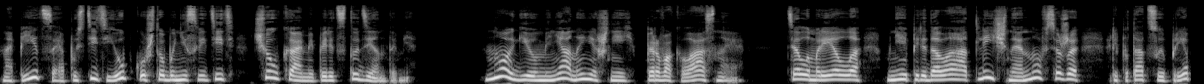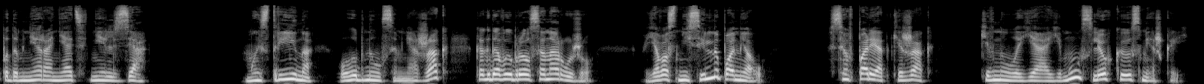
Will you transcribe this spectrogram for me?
напиться и опустить юбку, чтобы не светить чулками перед студентами. Ноги у меня нынешней первоклассные. Тело Мриэлла мне передала отличное, но все же репутацию препода мне ронять нельзя. «Маэстрина!» — улыбнулся мне Жак, когда выбрался наружу. Я вас не сильно помял?» «Все в порядке, Жак», — кивнула я ему с легкой усмешкой.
